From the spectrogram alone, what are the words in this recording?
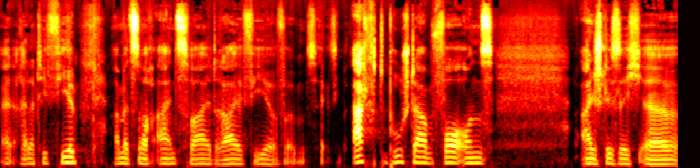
relativ viel. Wir haben jetzt noch 1, 2, 3, 4, 5, 6, 7, 8 Buchstaben vor uns, einschließlich äh,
